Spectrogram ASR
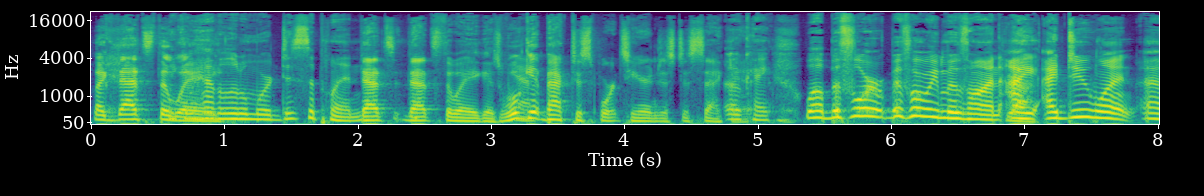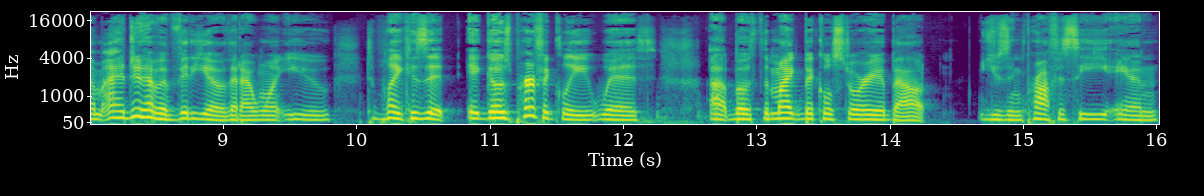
like that's the You way have a little more discipline. that's that's the way it goes. We'll Yeah. get back to sports here in just a second. Okay. Well, before before we move on, I I do want um I do have a video that I want you to play because it it goes perfectly with uh, both the Mike Bickle story about using prophecy and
